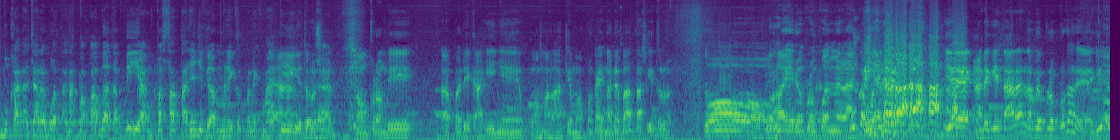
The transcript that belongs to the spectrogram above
bukan acara buat anak mapaba, tapi yang pesertanya juga menikut menikmati Ya, gitu terus kan. nongkrong di apa DKI-nya mama laki maupun kayak nggak ada batas gitu loh Oh. Bahaya dong perempuan melaki. Bukan maksudnya, ya ada gitaran sampai peluk-peluk kan ya gitu.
